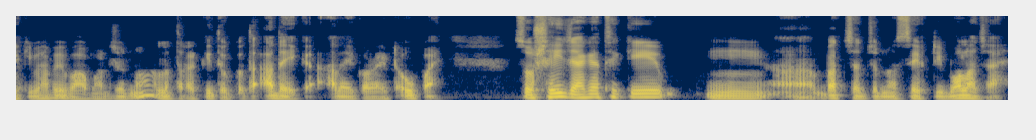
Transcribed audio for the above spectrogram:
একইভাবে বাবা মার জন্য আল্লাহ তালার কৃতজ্ঞতা আদায় আদায় করার একটা উপায়। সো সেই জায়গা থেকে বাচ্চার জন্য সেফটি বলা যায়।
